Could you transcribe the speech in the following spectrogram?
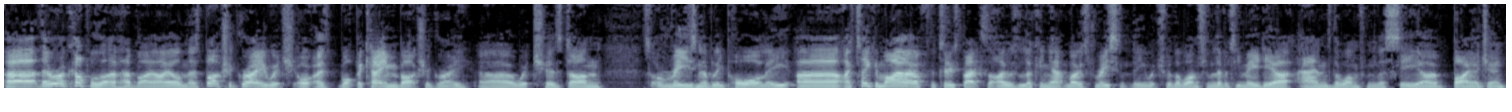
Uh, there are a couple that I've had my eye on. There's Berkshire Grey, which or uh, what became Berkshire Grey, uh, which has done sort of reasonably poorly. Uh, I've taken my eye off the two SPACs that I was looking at most recently, which were the ones from Liberty Media and the one from the CEO of Biogen,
